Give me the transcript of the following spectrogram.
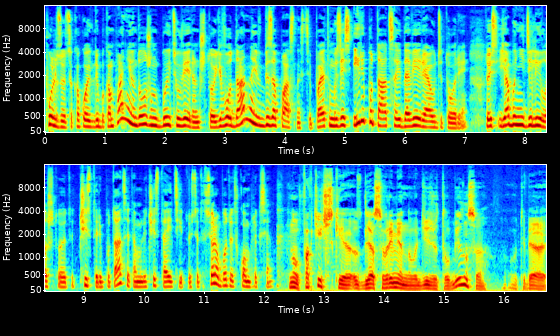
пользуется какой-либо компанией, он должен быть уверен, что его данные в безопасности. Поэтому здесь и репутация, и доверие аудитории. То есть я бы не делила, что это чисто репутация там, или чисто IT. То есть это все работает в комплексе. Ну, фактически для современного digital бизнеса у тебя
